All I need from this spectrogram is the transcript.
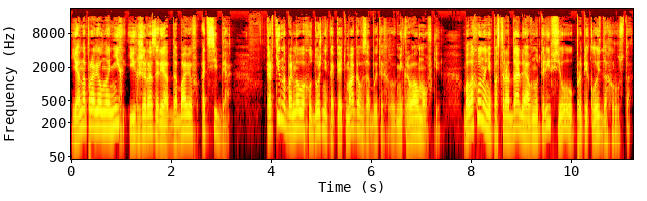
Я направил на них их же разряд, добавив от себя. Картина больного художника «Пять магов, забытых в микроволновке». Балахоны не пострадали, а внутри все пропеклось до хруста.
